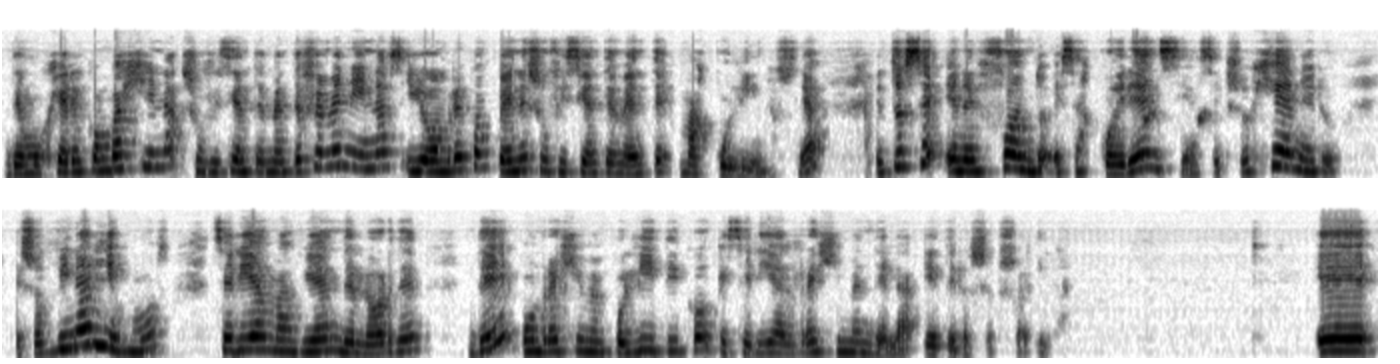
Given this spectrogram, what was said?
de mujeres con vagina suficientemente femeninas y hombres con pene suficientemente masculinos, ¿ya? Entonces, en el fondo, esas coherencias sexo-género, esos binarismos, serían más bien del orden de un régimen político que sería el régimen de la heterosexualidad. Eh,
